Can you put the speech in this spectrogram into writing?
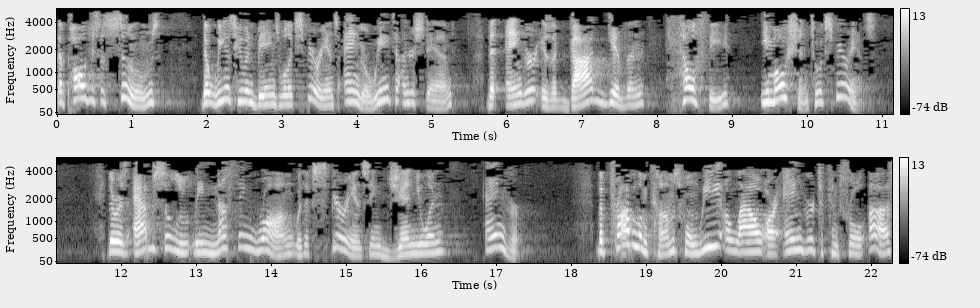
that Paul just assumes that we as human beings will experience anger. We need to understand that anger is a God given, healthy emotion to experience. There is absolutely nothing wrong with experiencing genuine anger. The problem comes when we allow our anger to control us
